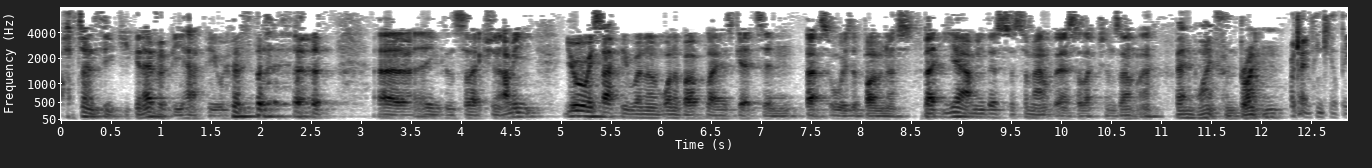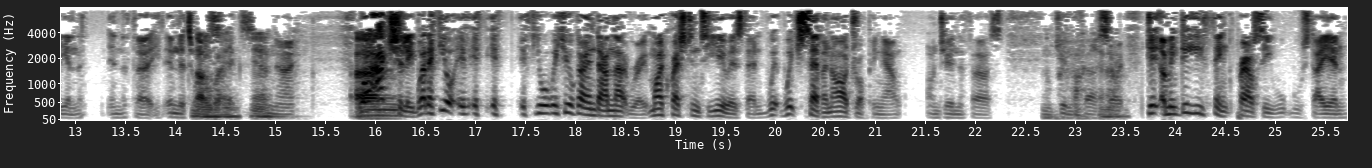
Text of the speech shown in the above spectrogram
I don't think you can ever be happy with uh, England selection. I mean, you're always happy when one of our players gets in. That's always a bonus. But yeah, I mean, there's some out there selections, aren't there? Ben White from Brighton. I don't think he'll be in the in the 30 in the No way, yeah. No. Well, Um, actually, well, if you're if, if if you're if you're going down that route, my question to you is then, whi- which seven are dropping out on June the first? June the first. Sorry. Do, I mean, do you think Prowsey will stay in?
